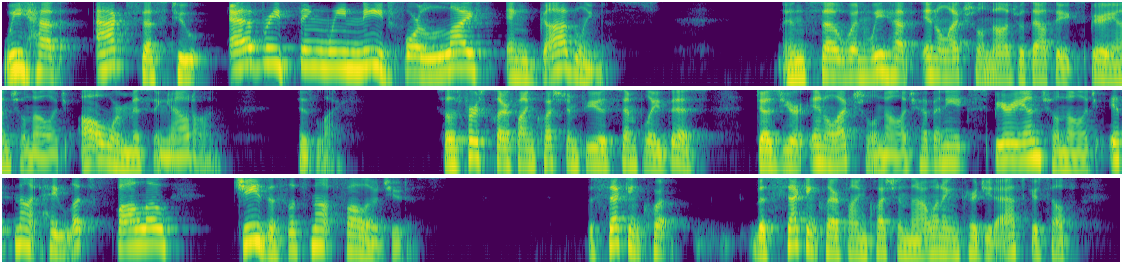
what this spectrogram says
We have access to everything we need for life and godliness. And so when we have intellectual knowledge without the experiential knowledge, all we're missing out on is life. So the first clarifying question for you is simply this Does your intellectual knowledge have any experiential knowledge? If not, hey, let's follow Jesus. Let's not follow Judas. The second, the second clarifying question that I want to encourage you to ask yourself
